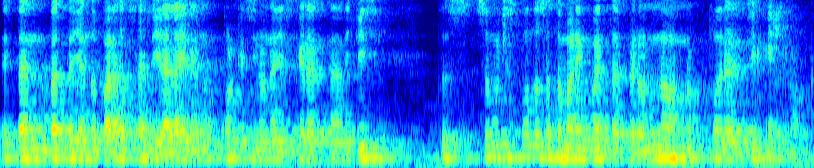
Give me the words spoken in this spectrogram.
están batallando para salir al aire, ¿no? Porque si no, una disquera está difícil. Entonces, son muchos puntos a tomar en cuenta, pero no, no podría decir que el rock.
